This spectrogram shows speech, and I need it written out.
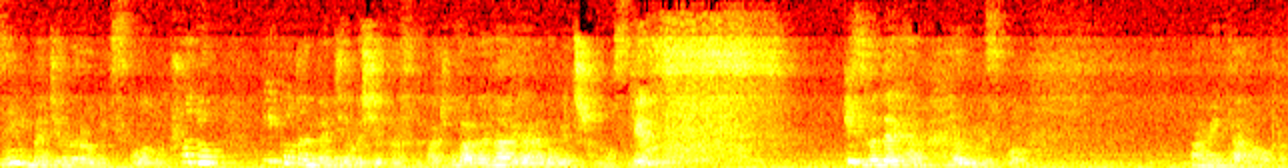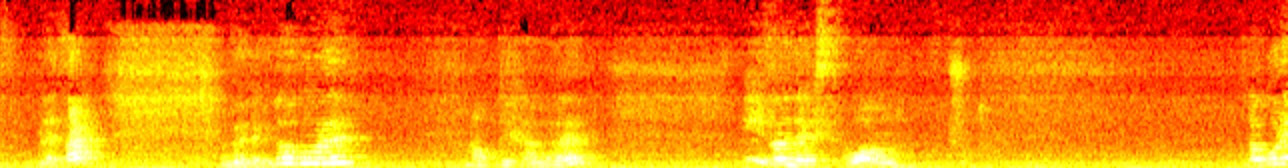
Z nich będziemy robić skłon do przodu i potem będziemy się prostować. Uwaga, nabieramy powietrze noskiem i z wydechem robimy skłon. Pamiętamy o prostych plecach. Wydech do góry Oddychamy. I wydech, skłon w przód. Do góry.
